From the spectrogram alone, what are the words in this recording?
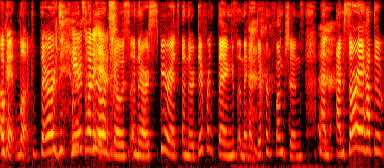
okay, look, there are demons, Here's what there is. are ghosts, and there are spirits, and they're different things, and they have different functions. And I'm sorry I have to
